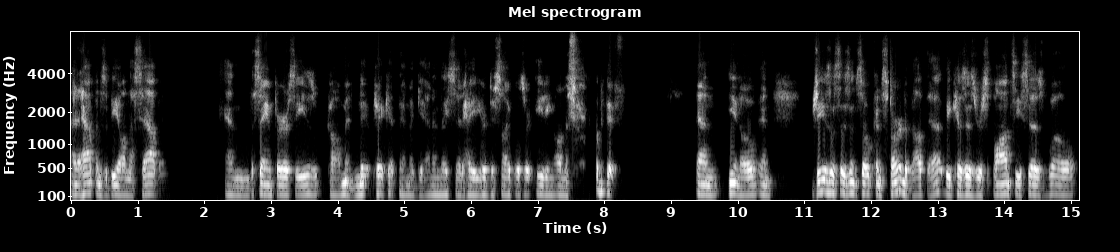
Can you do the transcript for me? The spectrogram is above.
And it happens to be on the Sabbath. And the same Pharisees come and nitpick at them again, and they said, Hey, your disciples are eating on the Sabbath. And, you know, and Jesus isn't so concerned about that because his response, he says, Well,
